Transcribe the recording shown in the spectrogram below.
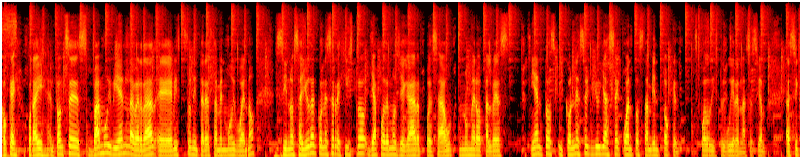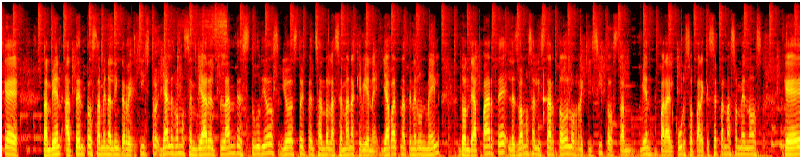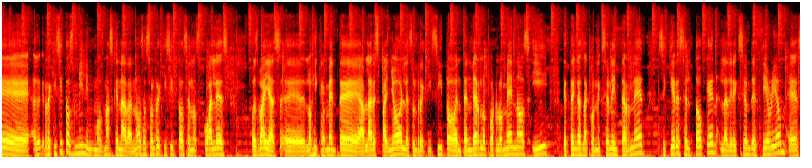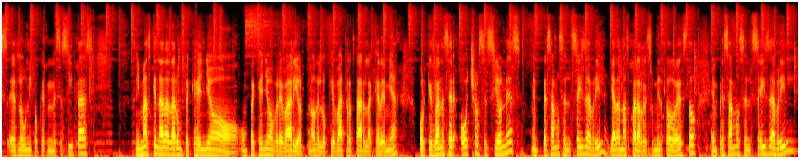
Ok, por ahí. Entonces va muy bien, la verdad. Eh, he visto un interés también muy bueno. Si nos ayudan con ese registro, ya podemos llegar pues a un número tal vez 500 y con eso yo ya sé cuántos también tokens puedo distribuir en la sesión. Así que también atentos también al link de registro. Ya les vamos a enviar el plan de estudios. Yo estoy pensando la semana que viene. Ya van a tener un mail donde aparte les vamos a listar todos los requisitos también para el curso, para que sepan más o menos qué eh, requisitos mínimos más que nada, ¿no? O sea, son requisitos en los cuales pues vayas, eh, lógicamente hablar español es un requisito, entenderlo por lo menos y que tengas la conexión a internet. Si quieres el token, la dirección de Ethereum es, es lo único que necesitas. Y más que nada dar un pequeño, un pequeño brevario, ¿no? De lo que va a tratar la academia porque van a ser ocho sesiones. Empezamos el 6 de abril, ya nada más para resumir todo esto. Empezamos el 6 de abril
